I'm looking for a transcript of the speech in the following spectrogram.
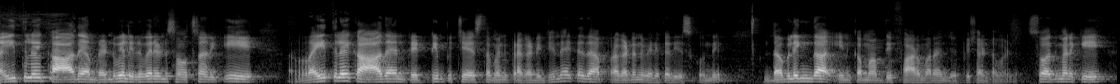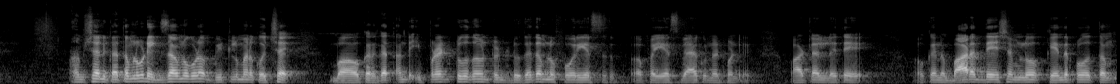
రైతుల యొక్క ఆదాయం రెండు వేల ఇరవై రెండు సంవత్సరానికి రైతుల యొక్క ఆదాయాన్ని రెట్టింపు చేస్తామని ప్రకటించింది. అయితే ఆ ప్రకటన వెనుక తీసుకుంది. Doubling the income of the farmer అని చెప్పేసి అంటామండి. సో అది మనకి అంశాన్ని గతంలో కూడా ఎగ్జామ్లో కూడా బిట్లు మనకు వచ్చాయి. బా- ఒక గత అంటే ఇప్పుడంటే టూ థౌజండ్ ట్వంటీ టూ గతంలో four years five years back ఉన్నటువంటి వాటిల్లో అయితే ఒక భారతదేశంలో కేంద్ర ప్రభుత్వం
